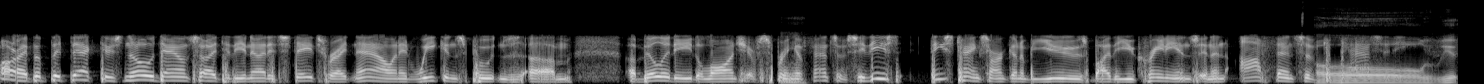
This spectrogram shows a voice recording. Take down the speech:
All right, but but Beck, there's no downside to the United States right now, and it weakens Putin's um, ability to launch a spring offensive. See, these these tanks aren't going to be used by the Ukrainians in an offensive capacity. Oh, you,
